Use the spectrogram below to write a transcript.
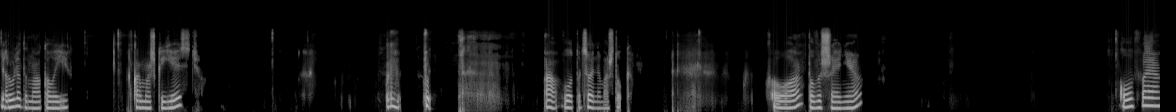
Руль одинаковий. Кармашки есть. А, вот, по цій нема штуки. О, повышение. Кофе.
